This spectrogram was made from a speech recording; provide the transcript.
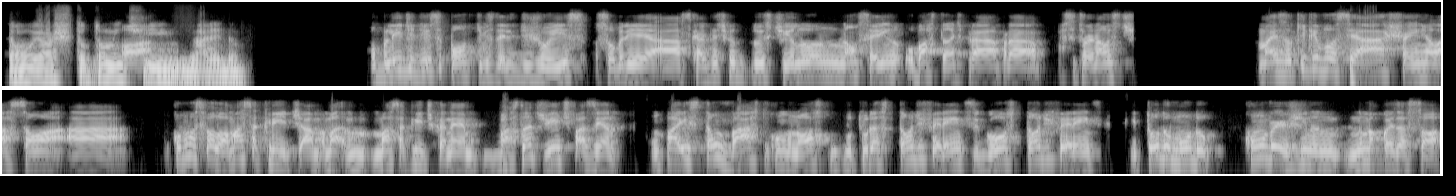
Então eu acho totalmente Ó. válido. O Bleed disse o ponto de vista dele de juiz sobre as características do estilo não serem o bastante para se tornar um estilo. Mas o que, que você acha em relação a, a- como você falou, a massa crítica, a ma- massa crítica, né? Bastante gente fazendo. Um país tão vasto como o nosso, com culturas tão diferentes, gostos tão diferentes, e todo mundo convergindo numa coisa só.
